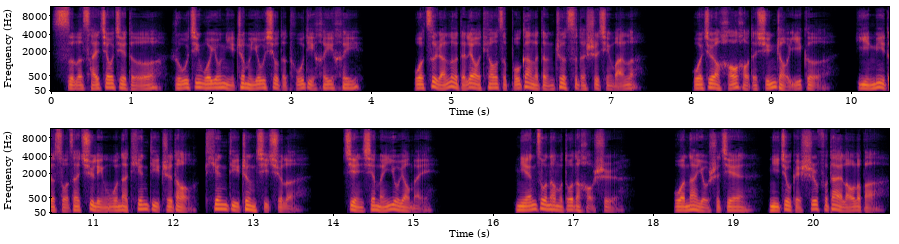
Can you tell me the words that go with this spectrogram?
死了才交接得。如今我有你这么优秀的徒弟，嘿嘿，我自然乐得撂挑子不干了。等这次的事情完了，我就要好好的寻找一个隐秘的所在，去领悟那天地之道、天地正气去了。剑仙门又要没年做那么多的好事，我那有时间，你就给师傅代劳了吧。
